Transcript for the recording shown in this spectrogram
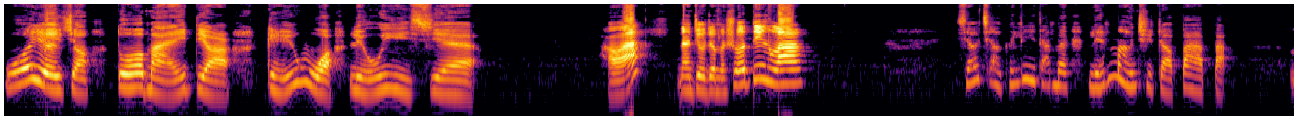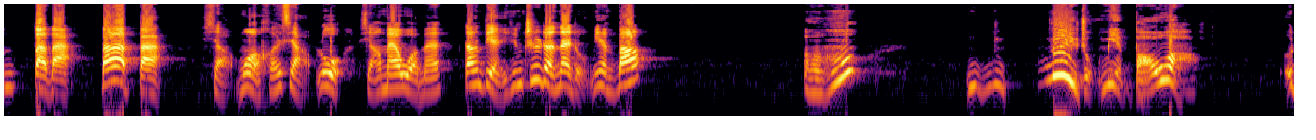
我也想多买点儿，给我留一些。好啊，那就这么说定啦。小巧克力他们连忙去找爸爸。嗯，爸爸，爸爸，小莫和小鹿想买我们当点心吃的那种面包。嗯，嗯，那种面包啊，呃，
